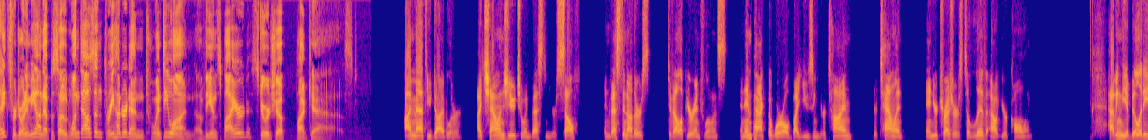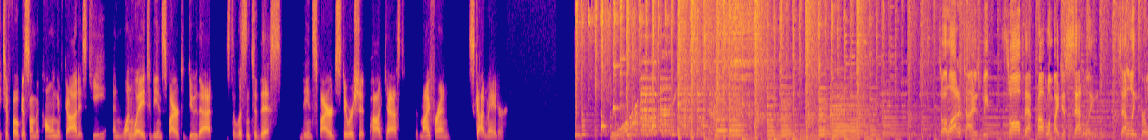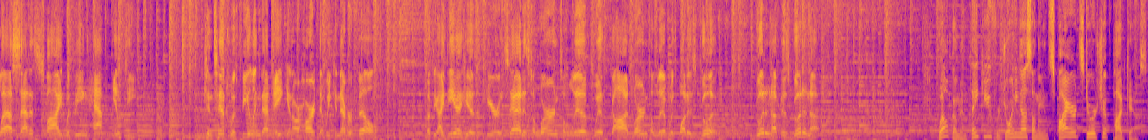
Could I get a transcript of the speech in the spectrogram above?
Thanks for joining me on episode 1321 of the Inspired Stewardship Podcast. I'm Matthew Dibler. I challenge you to invest in yourself, invest in others, develop your influence, and impact the world by using your time, your talent, and your treasures to live out your calling. Having the ability to focus on the calling of God is key, and one way to be inspired to do that is to listen to this the Inspired Stewardship Podcast with my friend, Scott Maderer. So, a lot of times we solve that problem by just settling, settling for less, satisfied with being half empty, content with feeling that ache in our heart that we can never fill. But the idea here instead is to learn to live with God, learn to live with what is good. Good enough is good enough. Welcome and thank you for joining us on the Inspired Stewardship Podcast.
